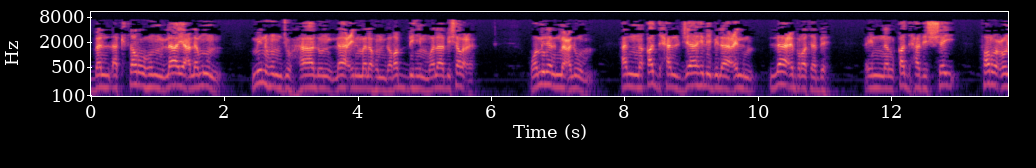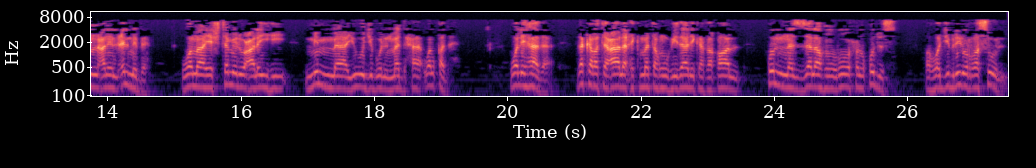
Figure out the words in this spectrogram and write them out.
بل أكثرهم لا يعلمون. منهم جهال لا علم لهم بربهم ولا بشرعه. ومن المعلوم أن قدح الجاهل بلا علم لا عبرة به فإن القدح في الشيء فرع عن العلم به وما يشتمل عليه مما يوجب المدح والقدح. ولهذا ذكر تعالى حكمته في ذلك فقال قل نزله روح القدس وهو جبريل الرسول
